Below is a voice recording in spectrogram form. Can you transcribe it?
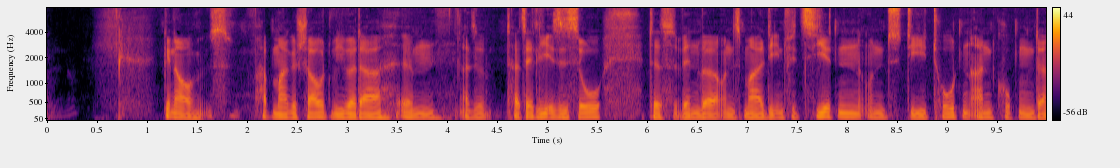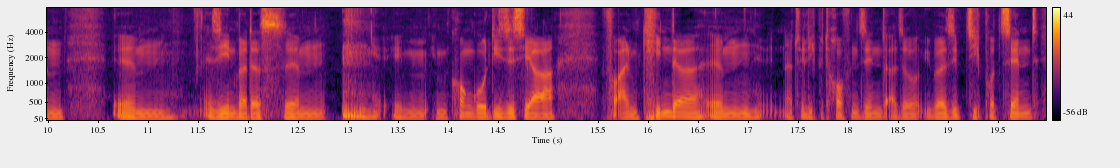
Genau, ich habe mal geschaut, wie wir da, ähm, also tatsächlich ist es so, dass wenn wir uns mal die Infizierten und die Toten angucken, dann ähm, sehen wir, dass ähm, im, im Kongo dieses Jahr vor allem Kinder ähm, natürlich betroffen sind, also über 70 Prozent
